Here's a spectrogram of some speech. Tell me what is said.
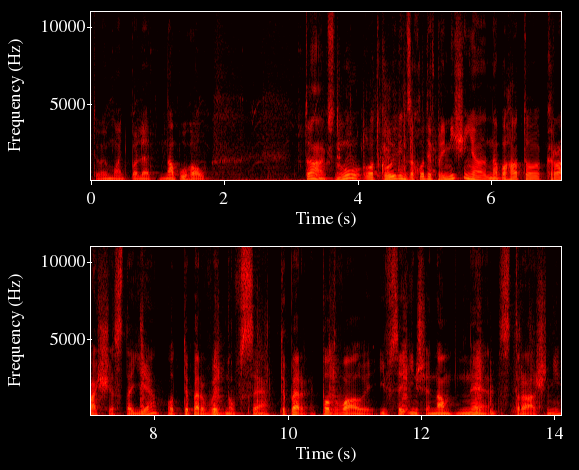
твою мать, блядь, напугав. Так, ну, от коли він заходить в приміщення, набагато краще стає. От тепер видно все. Тепер подвали і все інше нам не страшні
